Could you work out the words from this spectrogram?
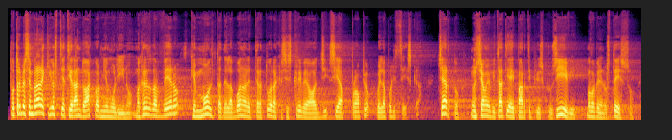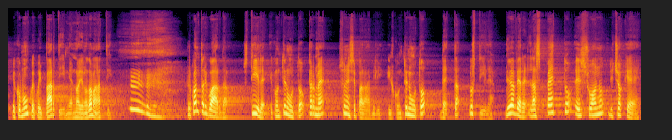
Potrebbe sembrare che io stia tirando acqua al mio mulino, ma credo davvero che molta della buona letteratura che si scrive oggi sia proprio quella poliziesca. Certo, non siamo invitati ai parti più esclusivi, ma va bene lo stesso, e comunque quei parti mi annoiano da matti. Per quanto riguarda stile e contenuto, per me sono inseparabili. Il contenuto detta lo stile. Deve avere l'aspetto e il suono di ciò che è.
